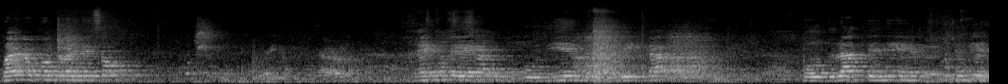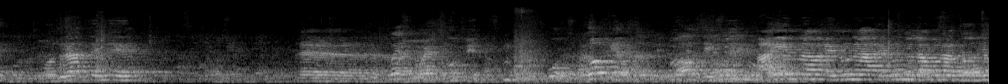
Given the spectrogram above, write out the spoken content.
¿Cuál es lo contra en eso? Gente pudiente, rica, podrá tener, escuchen bien, podrá tener eh, copias. Ahí en, una- en, una- en un laboratorio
